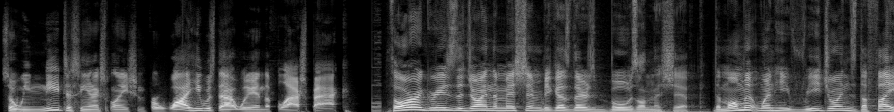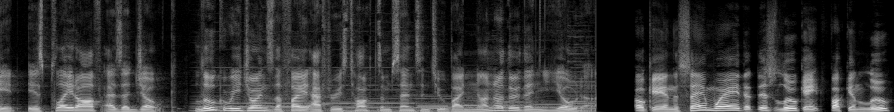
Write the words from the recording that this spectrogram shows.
so we need to see an explanation for why he was that way in the flashback. Thor agrees to join the mission because there's booze on the ship. The moment when he rejoins the fight is played off as a joke. Luke rejoins the fight after he's talked some sense into by none other than Yoda. Okay, in the same way that this Luke ain't fucking Luke,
